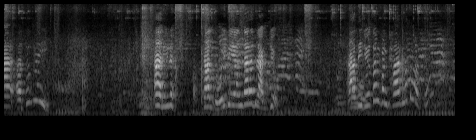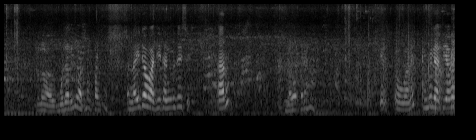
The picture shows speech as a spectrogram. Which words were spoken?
આ હતું જ નહીં. આ રહ્યું લે. કાલ ધોઈ દે અંદર જ રાખજો. આદિ જોતો ને પણ ઠાર નતો હતો મોજા લઈ જાઓ લઈ જાઓ હજી ઠંડુ જઈશું સારું નવા પડ્યા ને. ઓવા હું લેતી આવે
